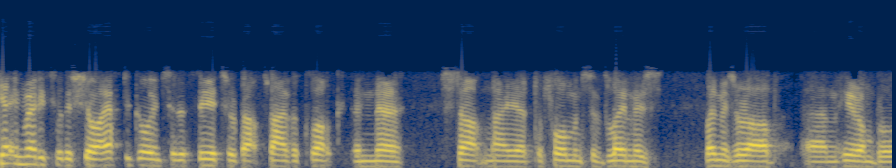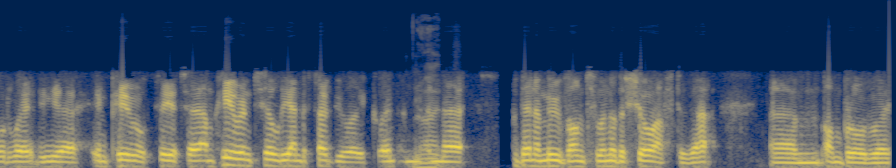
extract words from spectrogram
getting ready for the show. I have to go into the theatre about five o'clock and uh, start my uh, performance of Les, Mis- Les Miserables um, here on Broadway at the uh, Imperial Theatre. I'm here until the end of February, Clint, and, Right. and uh, then I move on to another show after that um, on Broadway.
